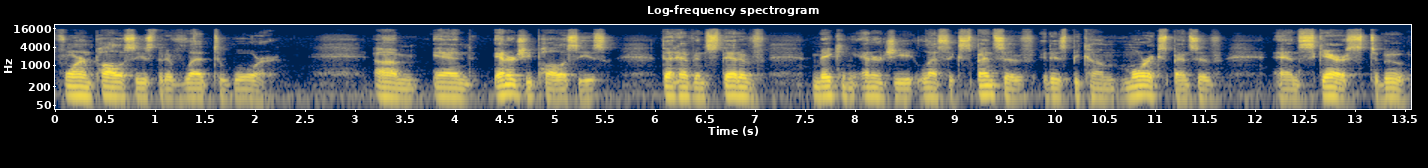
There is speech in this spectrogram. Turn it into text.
foreign policies that have led to war, um, and energy policies that have instead of making energy less expensive, it has become more expensive and scarce to boot.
